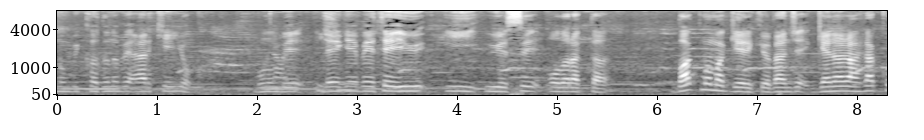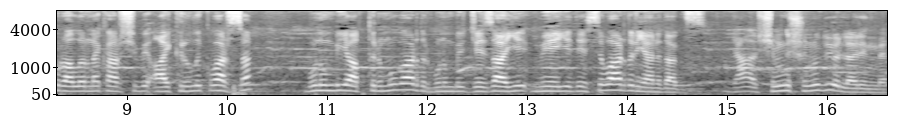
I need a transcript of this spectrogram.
bunun bir kadını bir erkeği yok. Bunun Yani bir LGBTİ üyesi olarak da bakmamak gerekiyor. Bence genel ahlak kurallarına karşı bir aykırılık varsa bunun bir yaptırımı vardır. Bunun bir cezai müeyyidesi vardır yani Douglas. Ya şimdi şunu diyor Larin'de.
